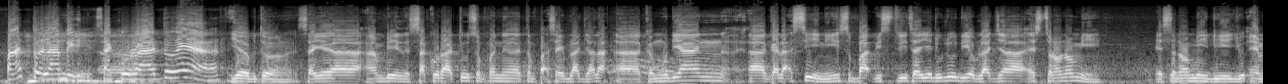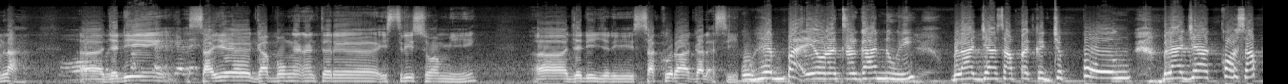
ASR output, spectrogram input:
Patutlah ambil Sakura tu ya? Ya betul. Saya ambil Sakura tu sempena tempat saya belajar lah. Uh, Kemudian uh, Galaksi ni Sebab isteri saya dulu dia belajar astronomi. Astronomi di UM lah. Uh, Jadi saya gabungan antara isteri suami Uh, jadi jadi Sakura Galaxy. Oh hebat ya orang Terengganu ni belajar sampai ke Jepun, belajar kos apa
